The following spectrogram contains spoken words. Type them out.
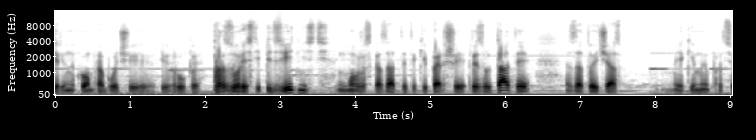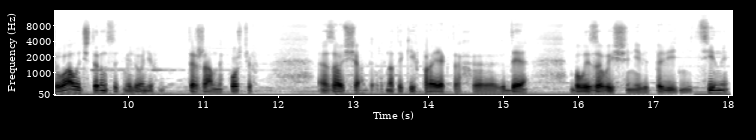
Керівником робочої групи прозорість і підзвітність можу сказати такі перші результати за той час, який ми працювали. 14 мільйонів державних коштів заощадили на таких проєктах, е, де були завищені відповідні ціни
